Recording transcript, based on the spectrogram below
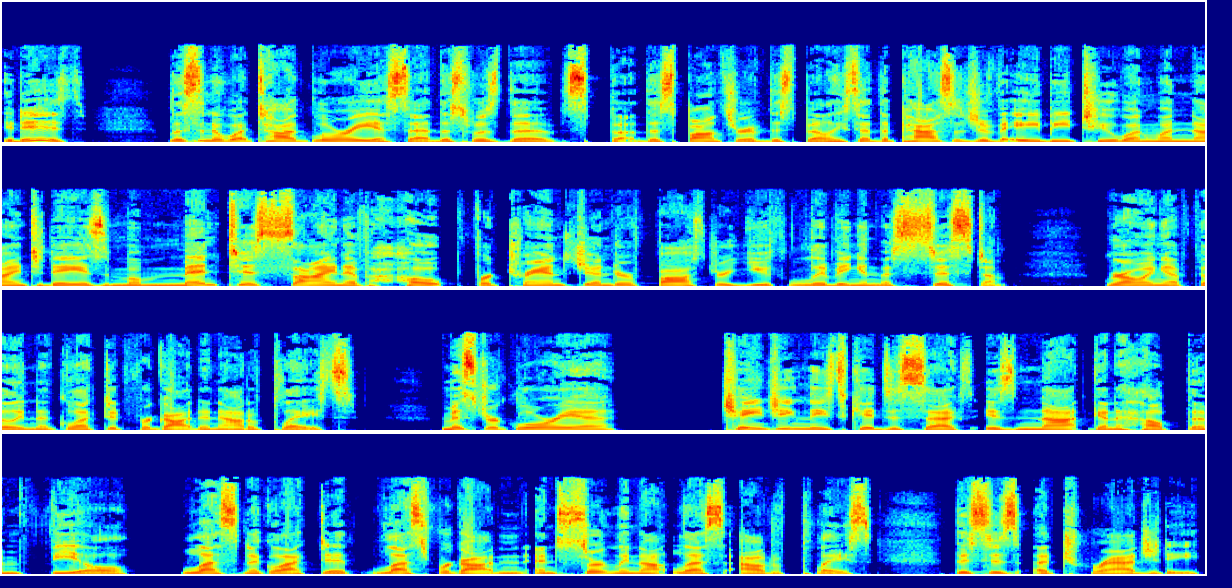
it is. Listen to what Todd Gloria said. This was the the sponsor of this bill. He said the passage of AB 2119 today is a momentous sign of hope for transgender foster youth living in the system, growing up feeling neglected, forgotten, and out of place. Mr. Gloria, changing these kids' sex is not going to help them feel less neglected, less forgotten, and certainly not less out of place. This is a tragedy,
